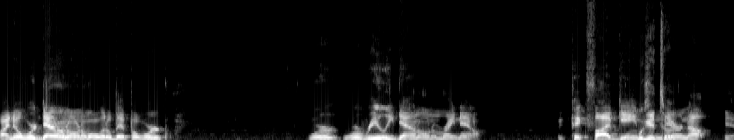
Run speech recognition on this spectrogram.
I know we're down on them a little bit, but we're we're we're really down on them right now. We picked five games We'll get and to they it. are not Yeah.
